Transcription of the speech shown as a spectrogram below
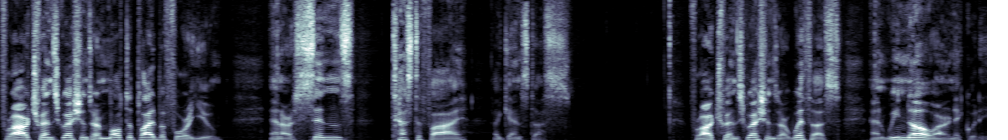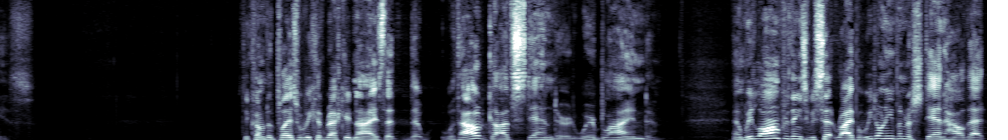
For our transgressions are multiplied before you, and our sins testify against us. For our transgressions are with us, and we know our iniquities to come to the place where we could recognize that, that without God's standard, we're blind. And we long for things to be set right, but we don't even understand how that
